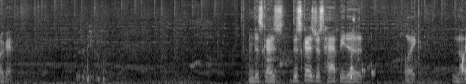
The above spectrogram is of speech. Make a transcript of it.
Okay. And this guy's this guy's just happy to, like, not.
